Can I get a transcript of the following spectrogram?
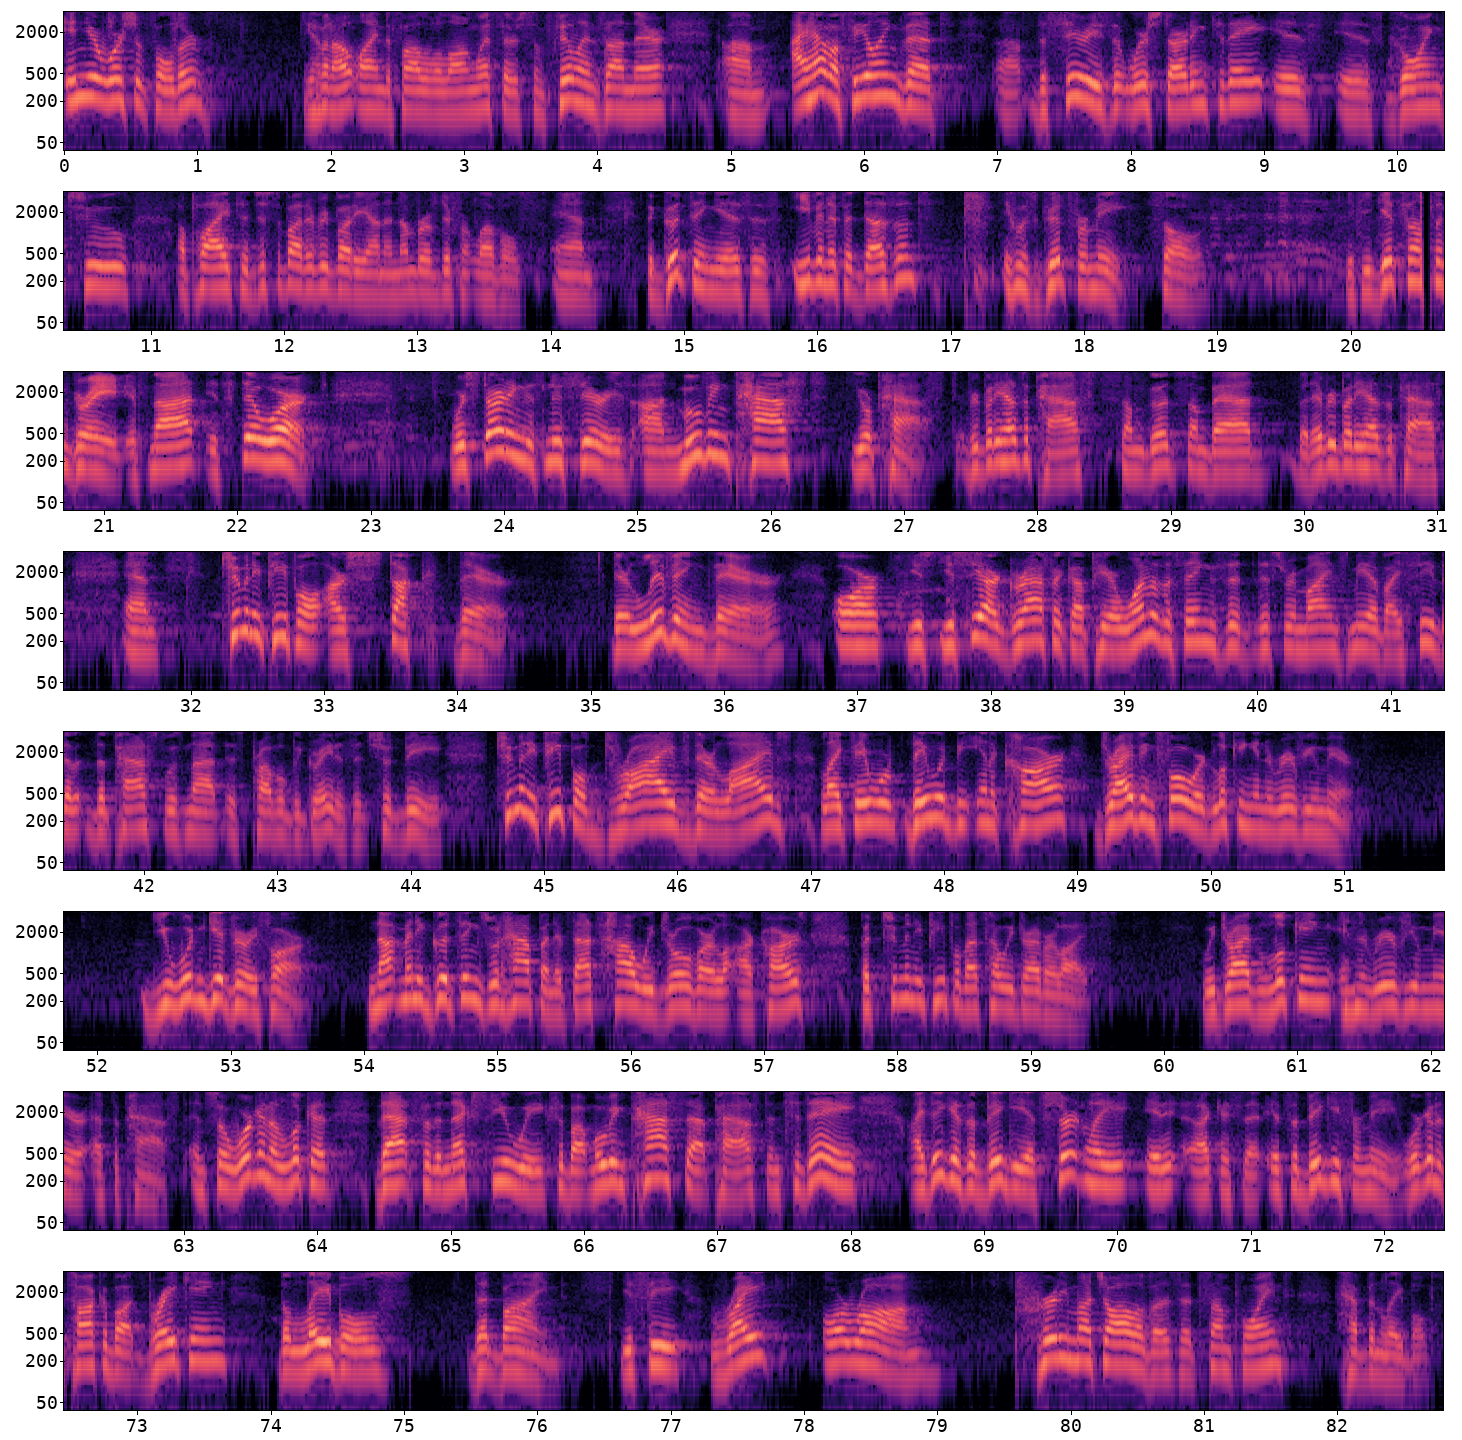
in your worship folder, you have an outline to follow along with. There's some fill ins on there. Um, I have a feeling that uh, the series that we're starting today is, is going to apply to just about everybody on a number of different levels. And the good thing is, is even if it doesn't, it was good for me. So if you get something, great. If not, it still worked. We're starting this new series on moving past your past. Everybody has a past, some good, some bad, but everybody has a past. And too many people are stuck there. They're living there. Or you, you see our graphic up here. One of the things that this reminds me of, I see the, the past was not as probably great as it should be. Too many people drive their lives like they, were, they would be in a car driving forward looking in the rearview mirror. You wouldn't get very far. Not many good things would happen if that's how we drove our, our cars, but too many people, that's how we drive our lives. We drive looking in the rearview mirror at the past. And so we're going to look at that for the next few weeks about moving past that past. And today, I think is a biggie. It's certainly, it, like I said, it's a biggie for me. We're going to talk about breaking the labels that bind. You see, right or wrong, pretty much all of us at some point have been labeled.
